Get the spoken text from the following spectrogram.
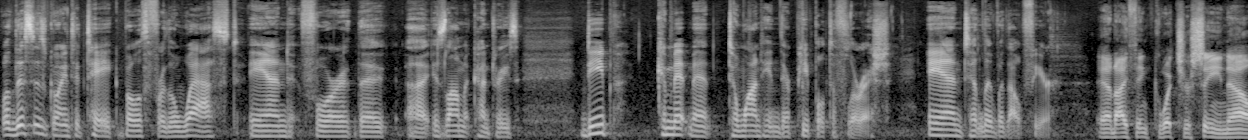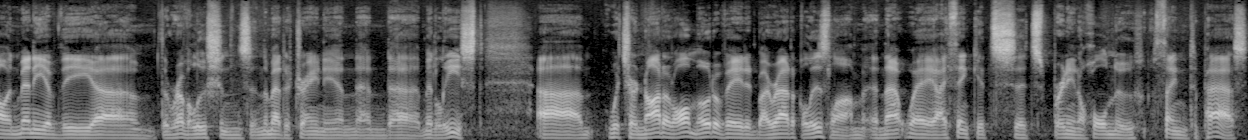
Well, this is going to take, both for the West and for the uh, Islamic countries, deep commitment to wanting their people to flourish and to live without fear. And I think what you're seeing now in many of the, uh, the revolutions in the Mediterranean and uh, Middle East um, which are not at all motivated by radical Islam, and that way I think it's, it's bringing a whole new thing to pass,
